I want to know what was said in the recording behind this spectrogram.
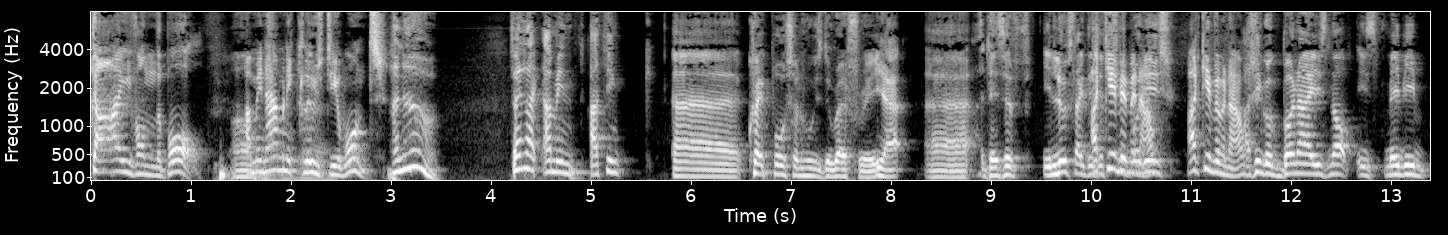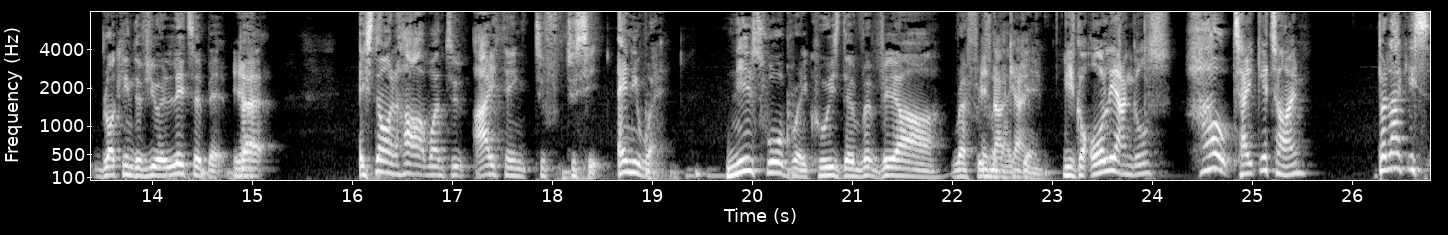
dive on the ball. I mean, how many clues do you want? I know. Then, like, I mean, I think uh, Craig Pawson, who's the referee, Yeah. uh, there's a. f- It looks like there's I'd give him an bodies. out. I'd give him an out. I think Ogbonna is not is maybe blocking the view a little bit, Yeah. but it's not a hard one to I think to to see. Anyway, Neil Swarbrick, who is the VR referee in for that that, game. game. You've got all the angles. how Take your time. but like it's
